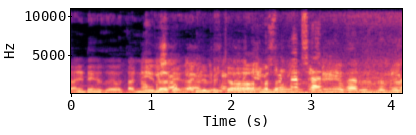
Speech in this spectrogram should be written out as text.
தண்ணி டேங்க் தண்ணி இல்லாத டேங்க் அடியில் வச்சா. தண்ணி வருதுல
